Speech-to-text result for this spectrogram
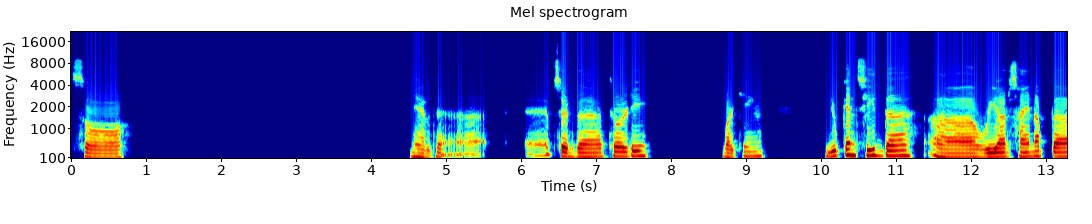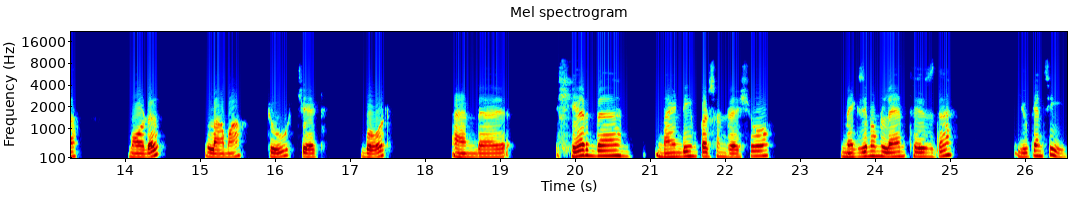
So here the uh, episode the 30 working. You can see the uh, we are sign up the model llama 2 chat board and uh, here the 19% ratio maximum length is the you can see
